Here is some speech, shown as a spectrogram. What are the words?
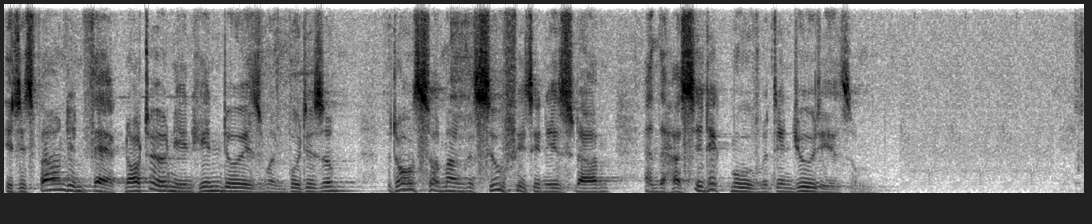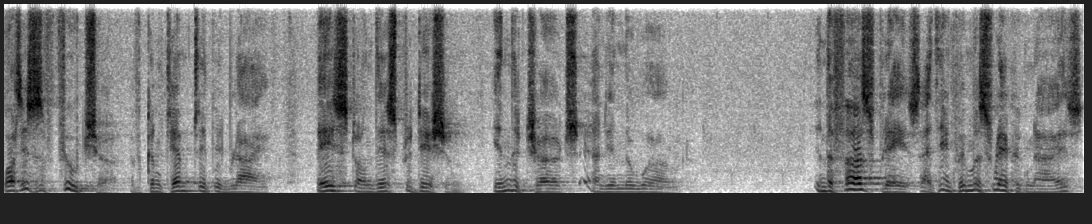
It is found, in fact, not only in Hinduism and Buddhism, but also among the Sufis in Islam and the Hasidic movement in Judaism. What is the future of contemplative life based on this tradition in the church and in the world? In the first place, I think we must recognize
